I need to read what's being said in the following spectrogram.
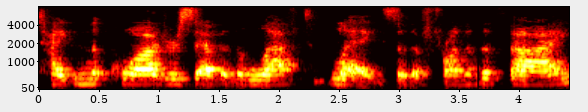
Tighten the quadricep of the left leg, so the front of the thigh.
